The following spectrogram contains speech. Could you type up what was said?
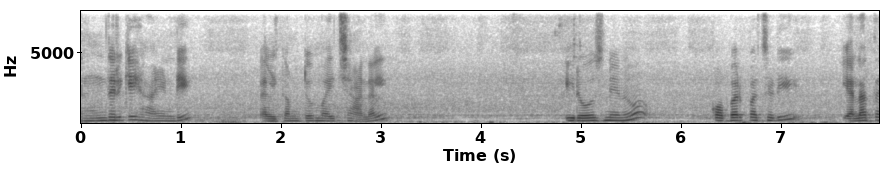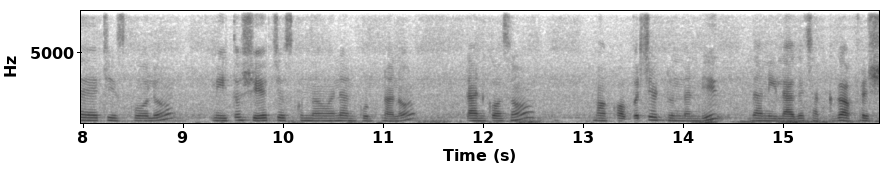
అందరికీ హాయ్ అండి. వెల్కమ్ టు మై ఛానల్ ఈరోజు నేను కొబ్బరి పచ్చడి ఎలా తయారు చేసుకోవాలో మీతో షేర్ చేసుకుందామని అనుకుంటున్నాను. దానికోసం మా కొబ్బరి చెట్టు ఉందండి. దాన్ని ఇలాగ చక్కగా ఫ్రెష్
